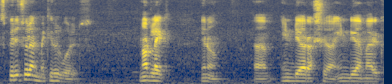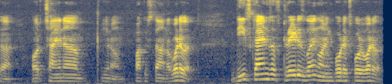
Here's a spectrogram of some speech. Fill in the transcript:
spiritual and material worlds, not like you know uh, India, Russia, India, America, or China, you know, Pakistan, or whatever. These kinds of trade is going on, import export, whatever.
